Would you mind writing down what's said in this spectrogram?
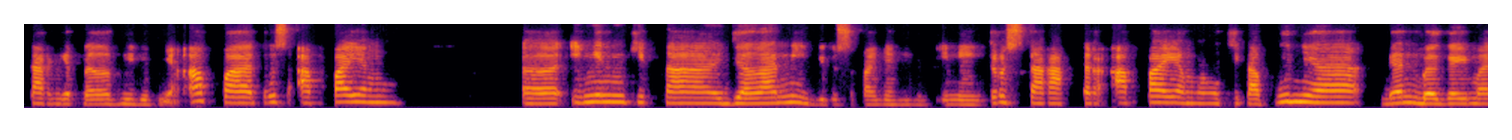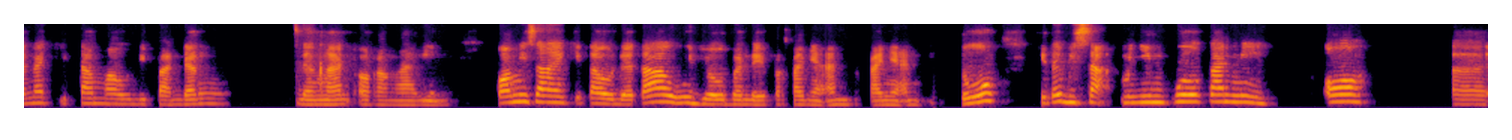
target dalam hidupnya apa, terus apa yang uh, ingin kita jalani gitu sepanjang hidup ini. Terus karakter apa yang mau kita punya? Dan bagaimana kita mau dipandang dengan orang lain. Kalau misalnya kita udah tahu jawaban dari pertanyaan-pertanyaan itu, kita bisa menyimpulkan nih, oh uh,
